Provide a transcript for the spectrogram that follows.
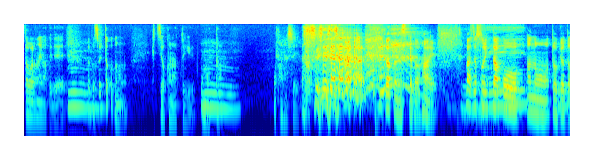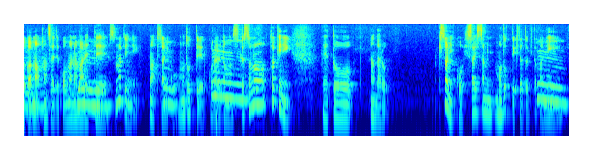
伝わらないわけで、うん。やっぱそういったことも必要かなという思ったうん。お話 だったんですけど、はい。まあ、じゃあそういったこうあの東京とか、うんまあ、関西でこう学ばれて、うん。その後に、まあ、基礎にこう戻ってこられると思うんですけど、うん。その時にえっ、となんだろう。基礎にこう久々に戻ってきた時とかに、うん。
